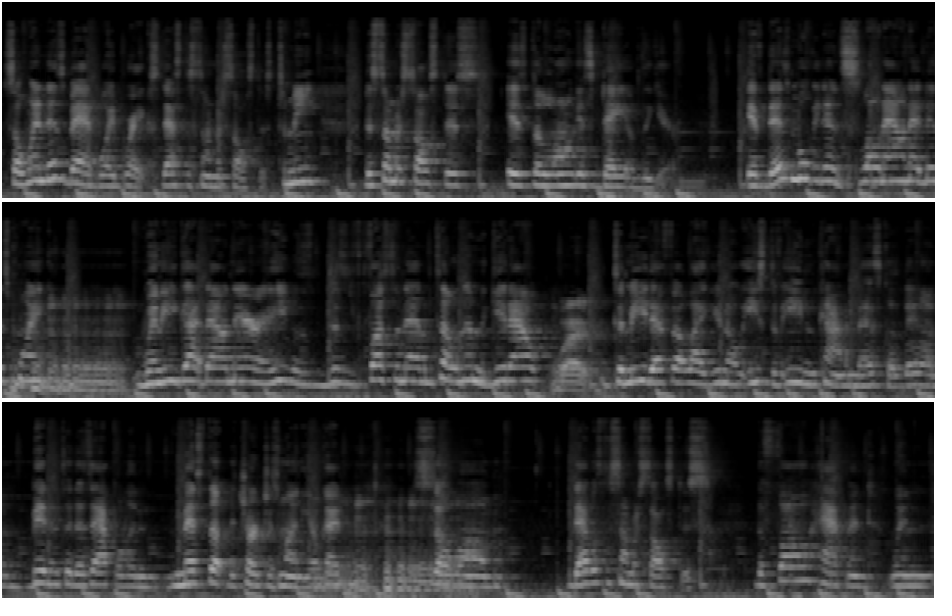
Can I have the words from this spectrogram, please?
So when this bad boy breaks, that's the summer solstice. To me, the summer solstice is the longest day of the year. If this movie didn't slow down at this point, when he got down there and he was just fussing at him, telling them to get out, Right. to me that felt like you know East of Eden kind of mess because they done bit into this apple and messed up the church's money. Okay, so um, that was the summer solstice. The fall happened when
